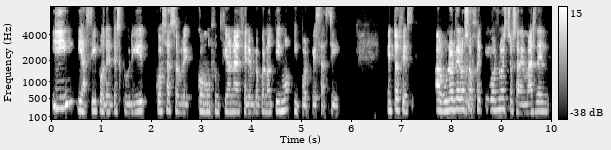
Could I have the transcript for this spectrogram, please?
y, y, así poder descubrir cosas sobre cómo funciona el cerebro con autismo y por qué es así. Entonces, algunos de los objetivos nuestros, además de,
